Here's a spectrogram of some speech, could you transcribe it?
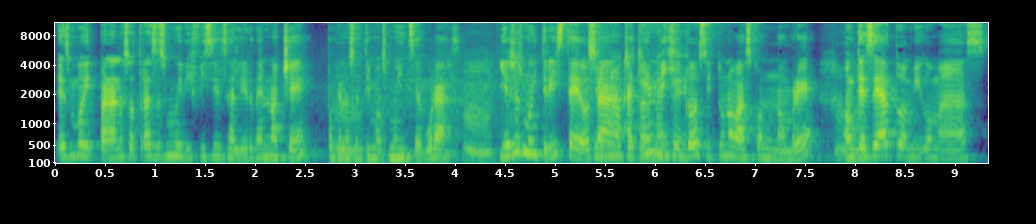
es muy, para nosotras es muy difícil salir de noche porque nos sentimos muy inseguras. Y eso es muy triste. O sea, aquí en México, si tú no vas con un hombre, aunque sea tu amigo más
